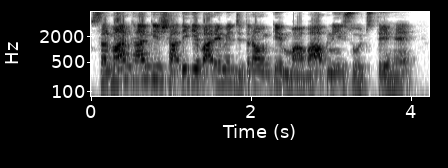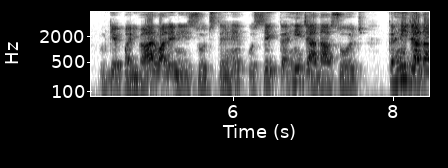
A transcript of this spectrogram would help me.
सलमान खान की शादी के बारे में जितना उनके माँ बाप नहीं सोचते हैं, उनके परिवार वाले नहीं सोचते हैं, उससे कहीं ज़्यादा सोच, कहीं ज़्यादा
